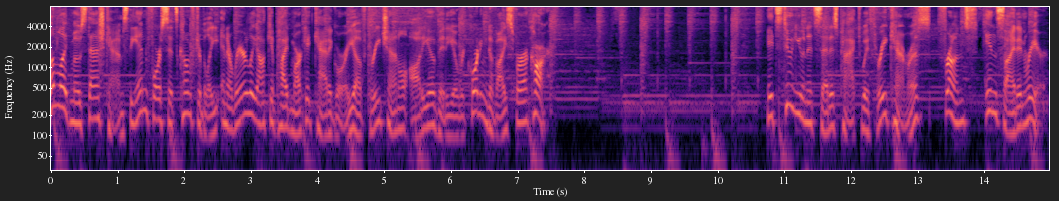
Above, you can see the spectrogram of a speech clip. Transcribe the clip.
Unlike most dash cams, the N4 sits comfortably in a rarely occupied market category of 3-channel audio-video recording device for a car. Its two-unit set is packed with three cameras, front, inside, and rear.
